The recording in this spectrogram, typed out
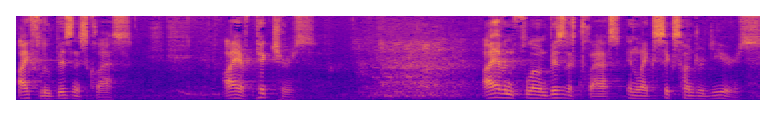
I flew business class. I have pictures. I haven't flown business class in like 600 years.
